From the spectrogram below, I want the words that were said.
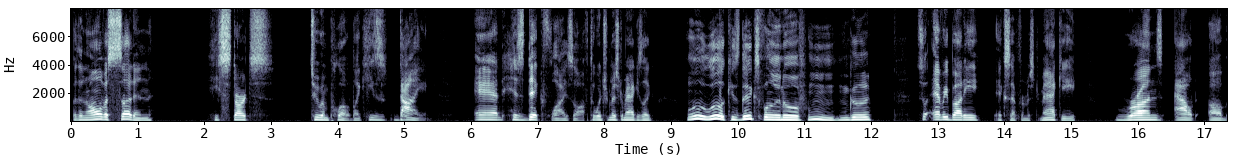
But then all of a sudden, he starts to implode. Like he's dying. And his dick flies off. To which Mr. Mackey's like, Oh, look, his dick's flying off. Hmm, okay. So everybody, except for Mr. Mackey, runs out of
